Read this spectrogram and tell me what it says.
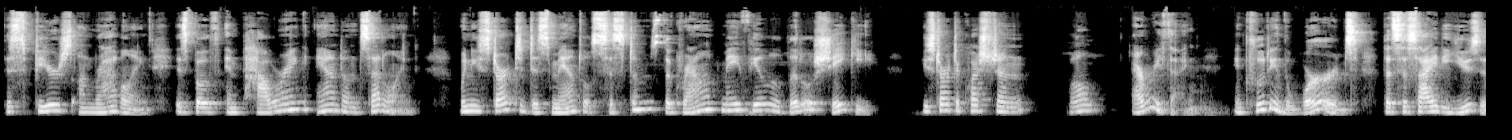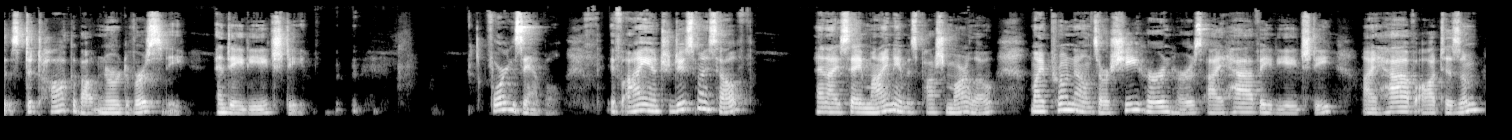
This fierce unraveling is both empowering and unsettling. When you start to dismantle systems, the ground may feel a little shaky. You start to question, well, everything, including the words that society uses to talk about neurodiversity and ADHD. For example, if I introduce myself and I say, My name is Pasha Marlowe, my pronouns are she, her, and hers. I have ADHD. I have autism.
